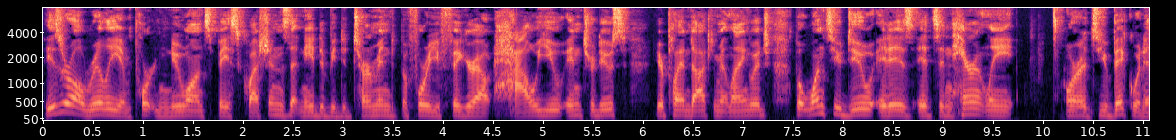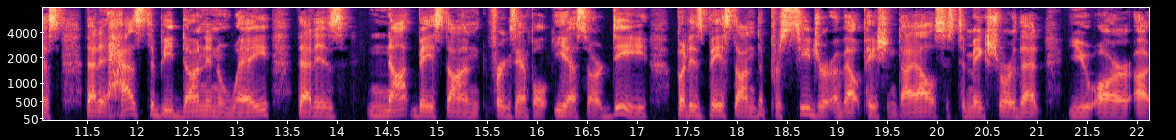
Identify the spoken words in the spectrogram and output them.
These are all really important nuance based questions that need to be determined before you figure out how you introduce your plan document language. But once you do, it is, it's inherently or it's ubiquitous that it has to be done in a way that is not based on, for example, ESRD, but is based on the procedure of outpatient dialysis to make sure that you are uh,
